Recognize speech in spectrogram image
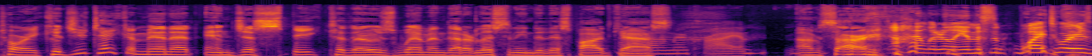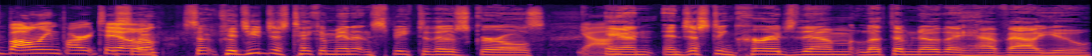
Tori, could you take a minute and just speak to those women that are listening to this Oh God, podcast? I'm gonna cry. I'm sorry. I literally am. This is why Tori is bawling part two. So, so could you just take a minute and speak to those girls yeah. and and just encourage them, let them know they have value,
